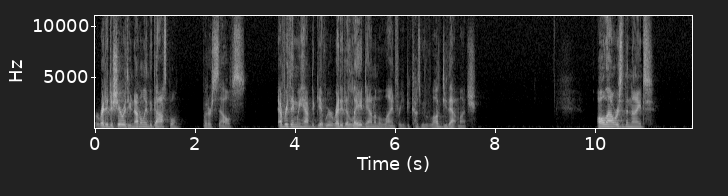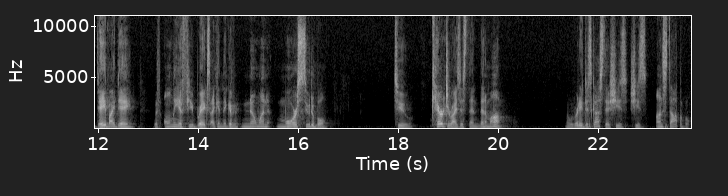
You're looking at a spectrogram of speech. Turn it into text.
We're ready to share with you not only the gospel, but ourselves. Everything we have to give. We are ready to lay it down on the line for you because we loved you that much. All hours of the night, day by day, with only a few breaks, I can think of no one more suitable to characterize this than, than a mom. we've already discussed this. She's, she's unstoppable.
